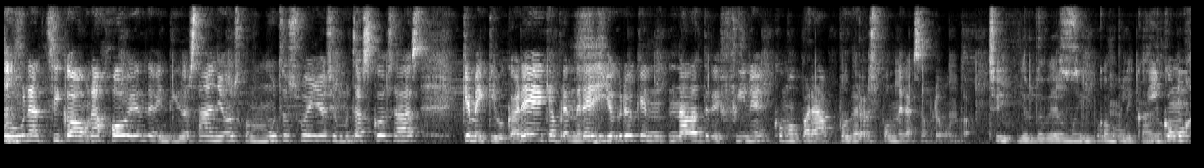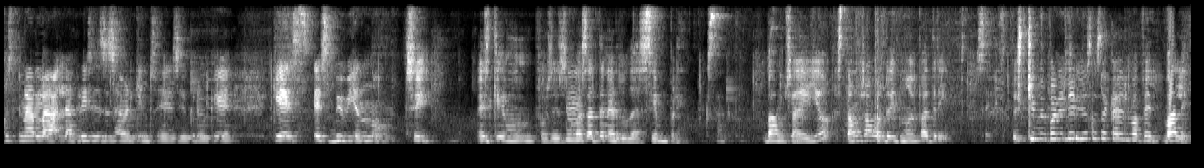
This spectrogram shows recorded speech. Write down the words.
o una chica o una joven de 22 años con muchos sueños y muchas cosas que me equivocaré, que aprenderé y yo creo que nada te define como para poder responder a esa pregunta. Sí, yo lo veo muy complicado. Y cómo gestionar la, la, crisis de saber quién eres, yo creo que, que es, es, viviendo. Sí, es que pues eso, mm. vas a tener dudas siempre. Exacto. Vamos a ello, estamos a buen ritmo, ¿eh, Patri? Sí. Es que me pone nerviosa sacar el papel. Vale.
